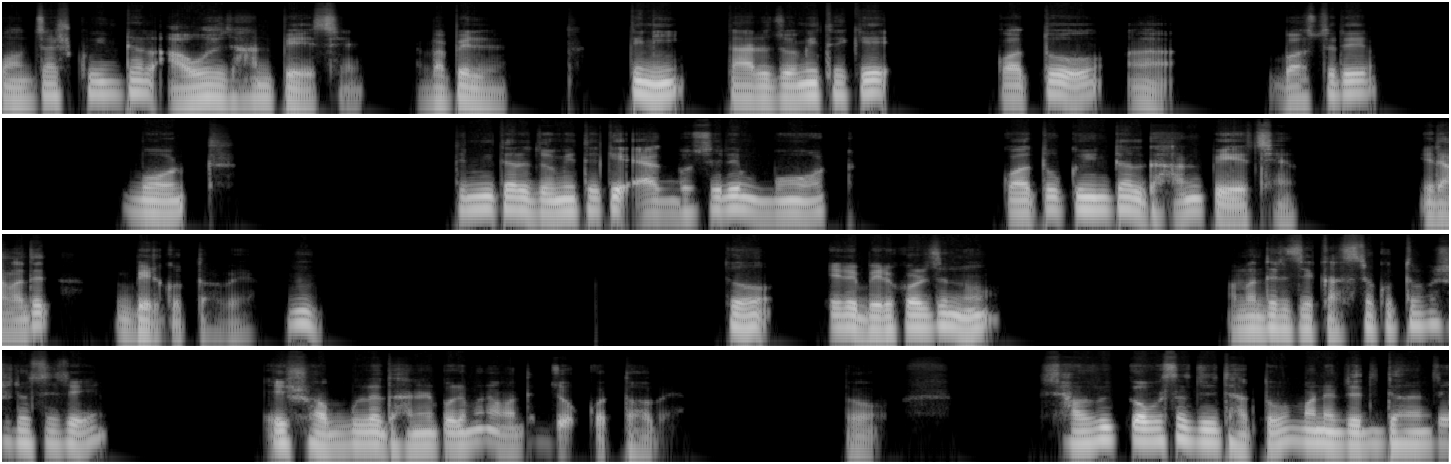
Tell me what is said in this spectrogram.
৫০ কুইন্টাল আউশ ধান পেয়েছেন, বা পেলেন। তিনি তার জমি থেকে কত বছরে মোট, তিনি তার জমি থেকে এক বছরে মোট কত কুইন্টাল ধান পেয়েছেন? এটা আমাদের বের করতে হবে। হুম? তো এটা বের করার জন্য আমাদের যে কাজটা করতে হবে সেটা হচ্ছে যে, এই সবগুলো ধানের পরিমাণ আমাদের যোগ করতে হবে। স্বাভাবিক অবস্থা যদি থাকতো মানে যদি ধরেন যে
